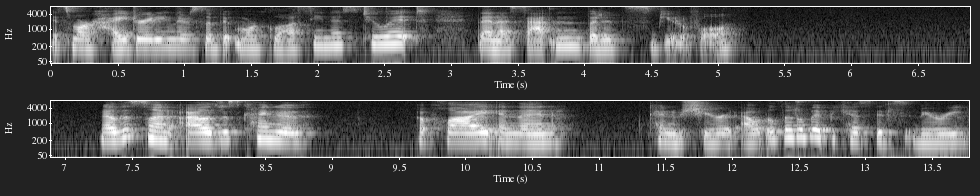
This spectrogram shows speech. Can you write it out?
It's more hydrating. There's a bit more glossiness to it than a satin, but it's beautiful. Now this one, I'll just kind of apply and then kind of shear it out a little bit because it's very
